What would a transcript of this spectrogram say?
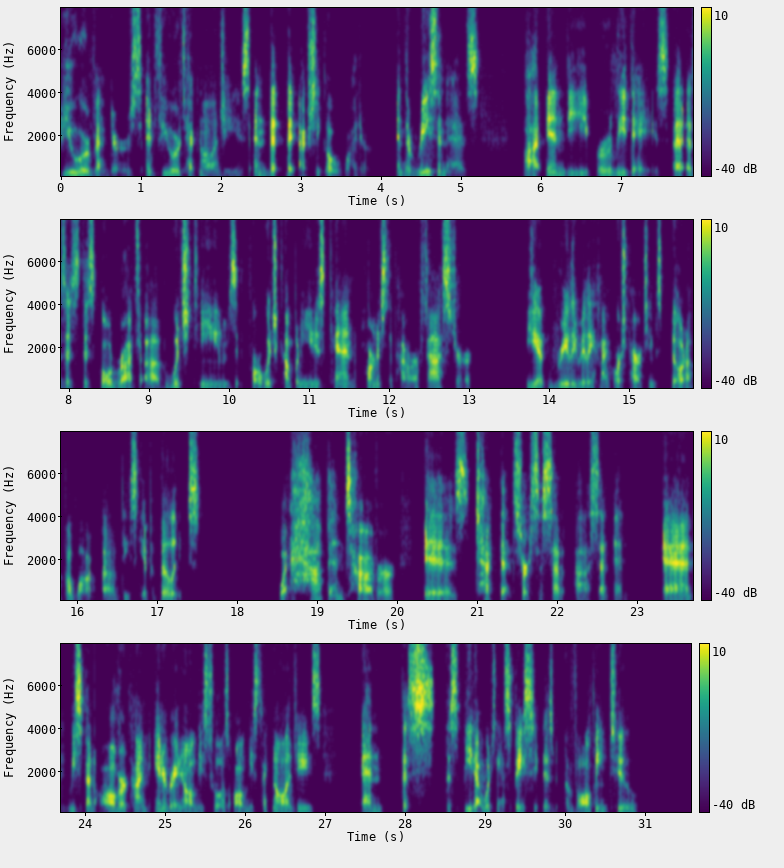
fewer vendors and fewer technologies, and that they actually go wider. And the reason is, uh, in the early days, as it's this gold rush of which teams for which companies can harness the power faster, you get really, really high horsepower teams build up a lot of these capabilities. What happens, however, is tech debt starts to set uh, set in, and we spend all of our time integrating all these tools, all these technologies, and the the speed at which that space is evolving to.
